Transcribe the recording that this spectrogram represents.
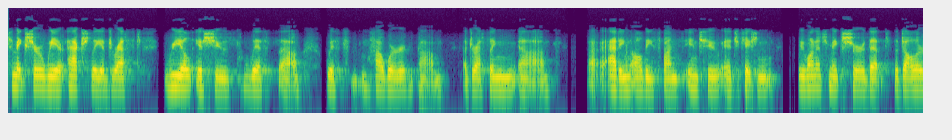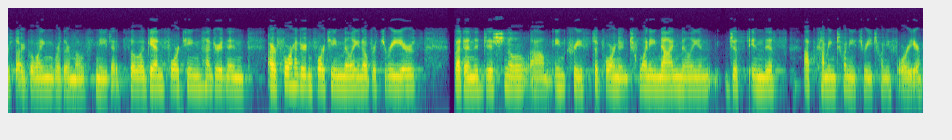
to make sure we actually addressed real issues with, uh, with how we're um, addressing uh, uh, adding all these funds into education we wanted to make sure that the dollars are going where they're most needed. So again, 1400 and, or 414 million over three years, but an additional um, increase to 429 million just in this upcoming 23-24 year.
